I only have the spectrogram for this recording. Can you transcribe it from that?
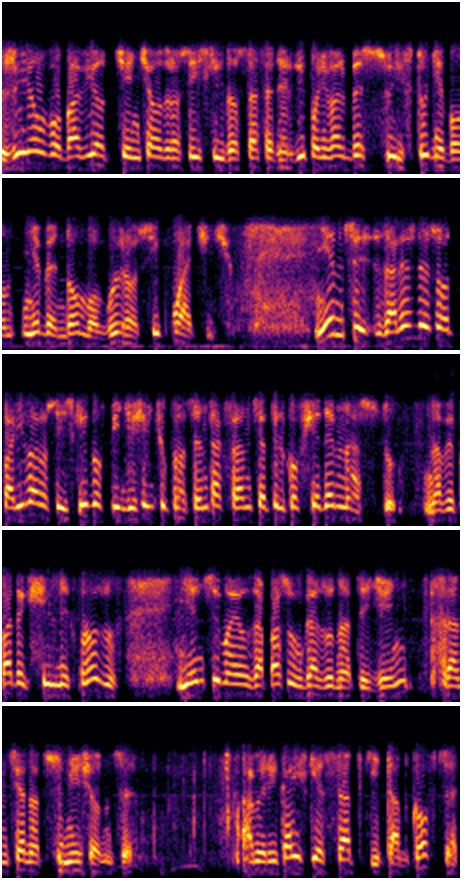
żyją w obawie odcięcia od rosyjskich dostaw energii, ponieważ bez SWIFT-u nie, nie będą mogły Rosji płacić. Niemcy zależne są od paliwa rosyjskiego w 50%, Francja tylko w 17%. Na wypadek silnych mrozów Niemcy mają zapasów gazu na tydzień, Francja na 3 miesiące. Amerykańskie statki, tankowce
